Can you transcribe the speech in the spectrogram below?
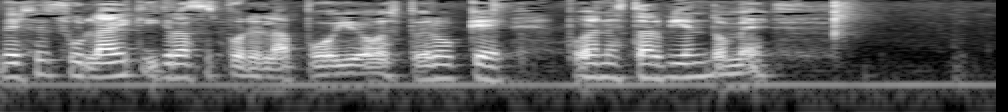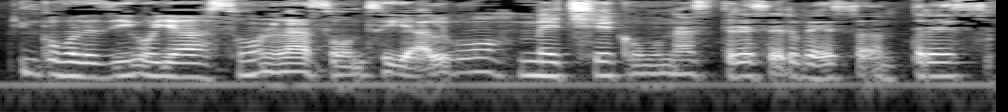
Dejen su like y gracias por el apoyo. Espero que puedan estar viéndome. Como les digo, ya son las 11 y algo. Me eché como unas tres cervezas, tres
